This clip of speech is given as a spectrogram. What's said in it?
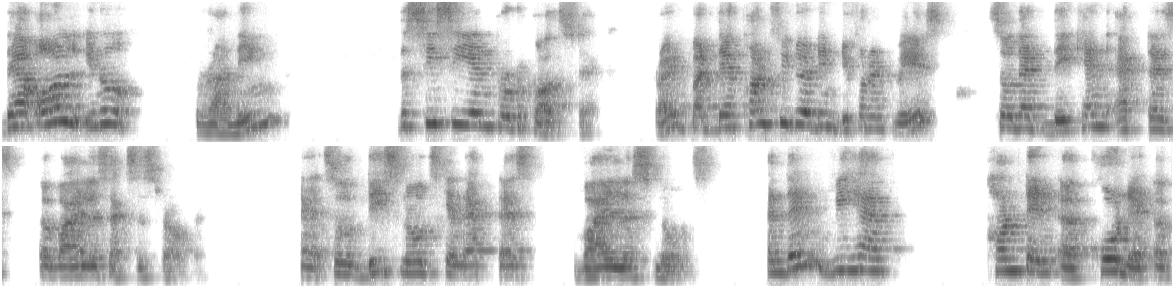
They are all, you know, running the CCN protocol stack, right? But they're configured in different ways so that they can act as a wireless access router. And so these nodes can act as wireless nodes. And then we have content uh, core net uh,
